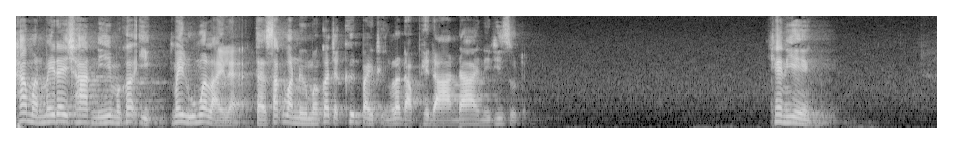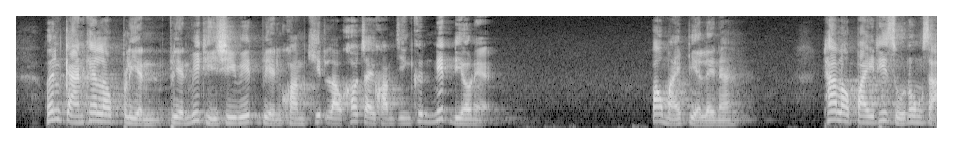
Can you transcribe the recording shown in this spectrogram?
ถ้ามันไม่ได้ชาตินี้มันก็อีกไม่รู้เมื่อไหร่แหละ แต่สักวันหนึ่งมันก็จะขึ้นไปถึงระดับเพดานได้ในที่สุด แค่นี้เองเพราะฉะนั้นการแค่เราเปลี่ยนเปลี่ยนวิถีชีวิต เปลี่ยนความคิดเราเข้าใจความจริงขึ้นนิดเดียวเนี่ย เป้าหมายเปลี่ยนเลยนะ ถ้าเราไปที่ศูนย์องศา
